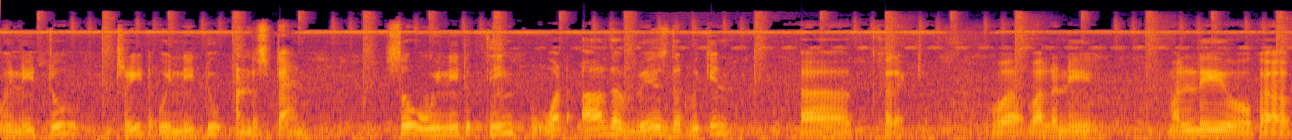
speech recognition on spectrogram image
we need to treat we need to understand so we need to think what are the ways that we can correct వాళ్ళని మళ్ళీ ఒక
